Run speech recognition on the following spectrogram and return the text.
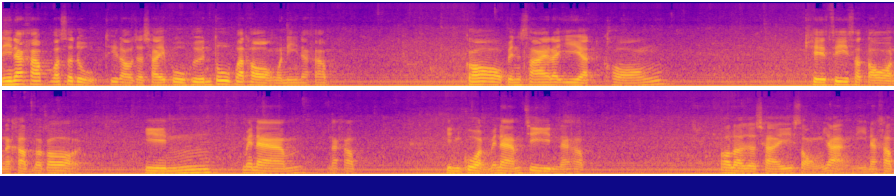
นี่นะครับวัสดุที่เราจะใช้ปูพื้นตู้ปลาทองวันนี้นะครับ ก็เป็นทรายละเอียดของเคซี่สตอนนะครับ แล้วก็หินแม่น้ำนะครับ หินกรวดแม่น้ำจีนนะครับก็เราจะใช้สองอย่างนี้นะครับ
